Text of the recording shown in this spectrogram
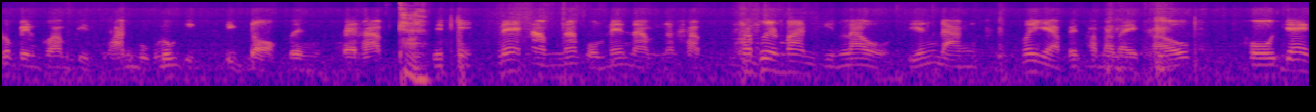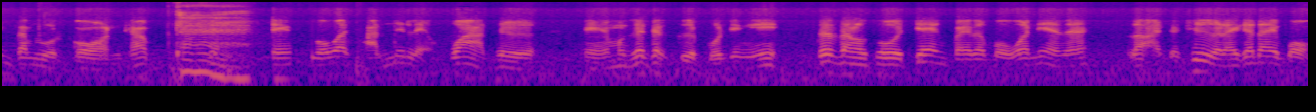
ก็เป็นความผิดฐานบุกรุกอีกอีกดอกหนึ่งนะครับค่ะทีนี้แนะนำนะผมแนะนำนะครับ ถ้าเพื่อนบ้านกินเหล้าเสียงดังก็อย่าไปทำอะไรเขาโทรแจ้งตำรวจก่อนครับ ค่ะแจ้งตัวว่าฉันนี่แหละว่าเธอเนี่ยมันก็จะเกิดผลอย่างนี้ ถ้าเราโทรแจ้งไปเราบอกว่าเนี่ยนะเราอาจจะชื่ออะไรก็ได้บอก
